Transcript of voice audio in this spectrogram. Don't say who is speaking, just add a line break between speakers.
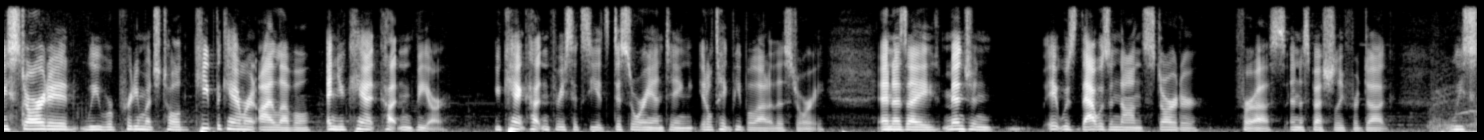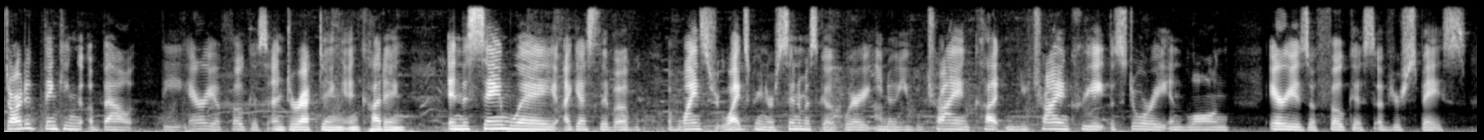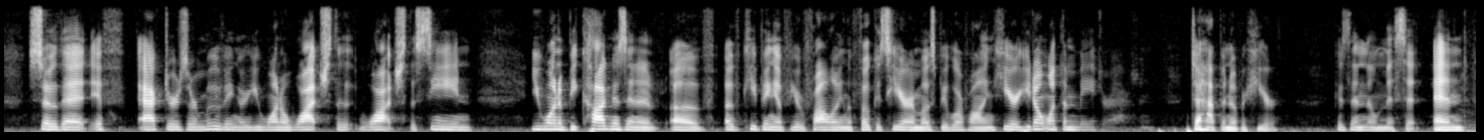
we started, we were pretty much told keep the camera at eye level, and you can't cut in VR. You can't cut in 360. It's disorienting. It'll take people out of the story. And as I mentioned, it was that was a non-starter for us, and especially for Doug. We started thinking about the area of focus and directing and cutting in the same way, I guess, of, of widescreen or cinemascope, where you know you try and cut and you try and create the story in long areas of focus of your space, so that if actors are moving or you want to watch the watch the scene, you want to be cognizant of, of, of keeping if you're following the focus here and most people are following here, you don't want the major action to happen over here because then they'll miss it. And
